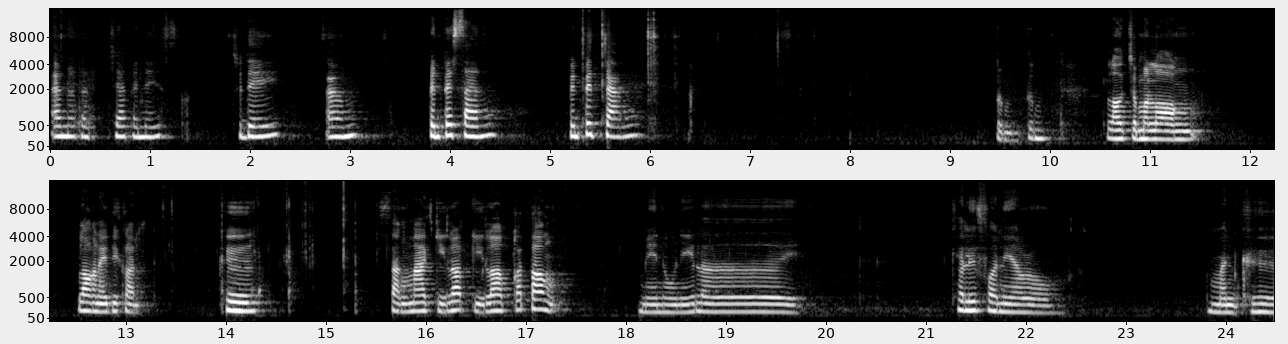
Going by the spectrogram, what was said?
I'm not a Japanese. Today, um, เป็นไปซัง เป็นไปจังตึมตึมเราจะมาลอง ลองอะไรดีก่อน คือสั่งมากี่รอบกี่รอบก็ต้องเมนูนี้เลย California roll มันคือ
